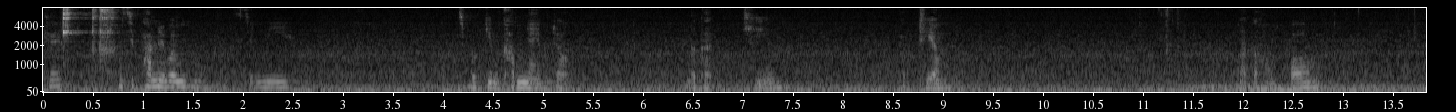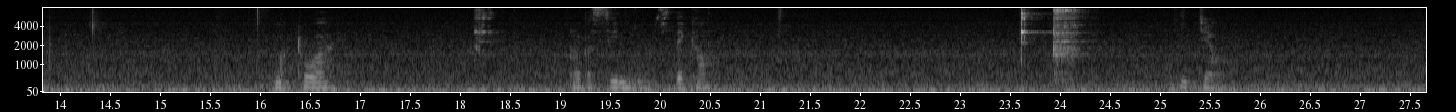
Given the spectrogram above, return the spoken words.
เคมันสิพันให้เบิ่งเส้นมีจะบกินคำใหญ่พระเจ้าแล้วก็ขิงผักเทียม แล้วก็หอมป้อมหมักทั่วแล้วก็สิ้นสเต็กเขานี่เจียวโอ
